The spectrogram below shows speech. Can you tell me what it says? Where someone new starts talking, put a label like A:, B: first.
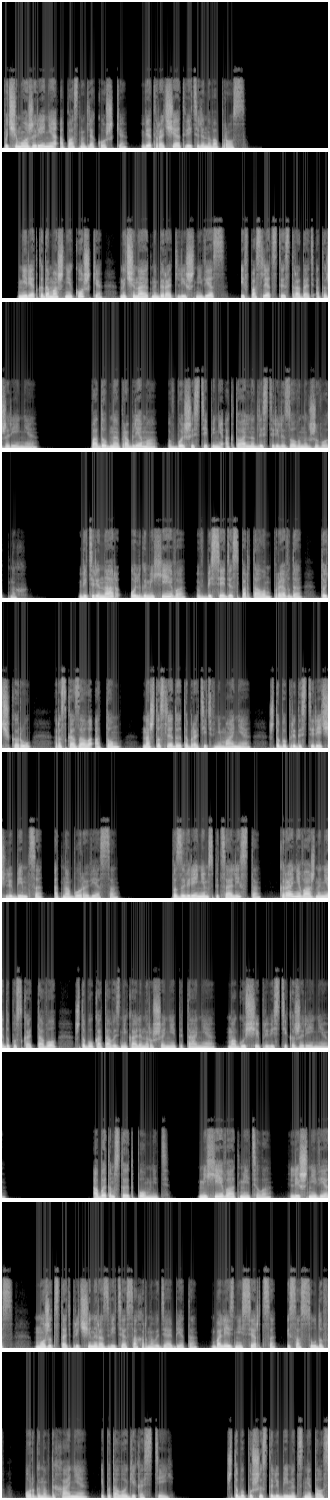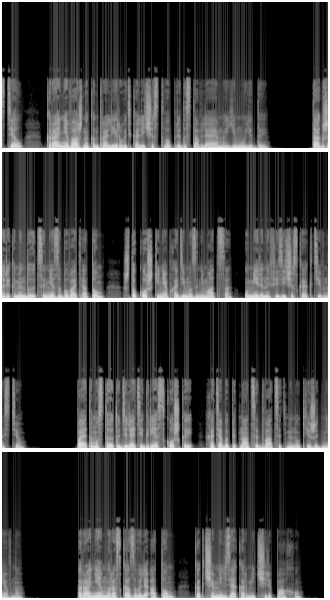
A: Почему ожирение опасно для кошки? Ветврачи ответили на вопрос. Нередко домашние кошки начинают набирать лишний вес и впоследствии страдать от ожирения. Подобная проблема в большей степени актуальна для стерилизованных животных. Ветеринар Ольга Михеева в беседе с порталом prevda.ru рассказала о том, на что следует обратить внимание, чтобы предостеречь любимца от набора веса. По заверениям специалиста, Крайне важно не допускать того, чтобы у кота возникали нарушения питания, могущие привести к ожирению. Об этом стоит помнить. Михеева отметила, лишний вес может стать причиной развития сахарного диабета, болезней сердца и сосудов, органов дыхания и патологии костей. Чтобы пушистый любимец не толстел, крайне важно контролировать количество предоставляемой ему еды. Также рекомендуется не забывать о том, что кошке необходимо заниматься умеренной физической активностью. Поэтому стоит уделять игре с кошкой хотя бы 15-20 минут ежедневно. Ранее мы рассказывали о том, как чем нельзя кормить черепаху.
